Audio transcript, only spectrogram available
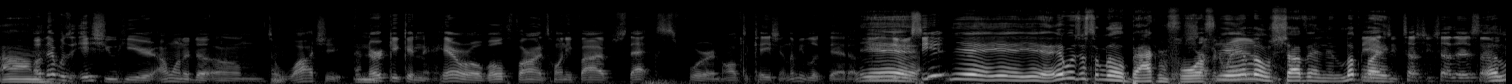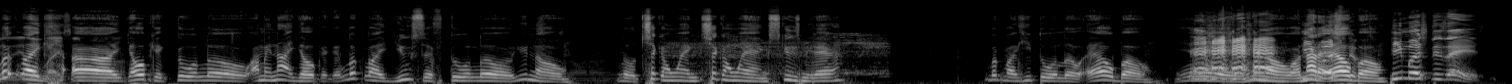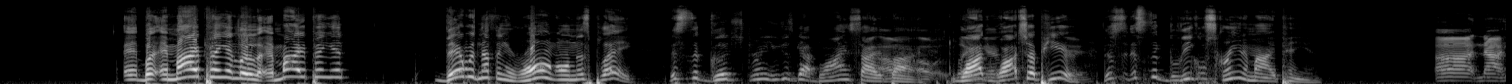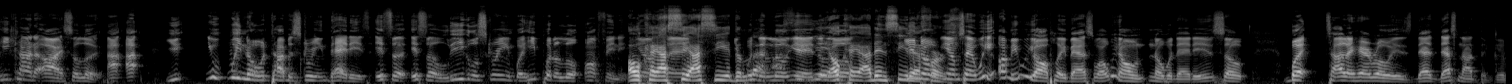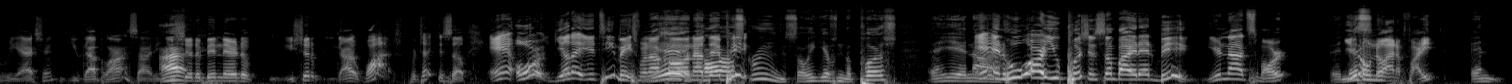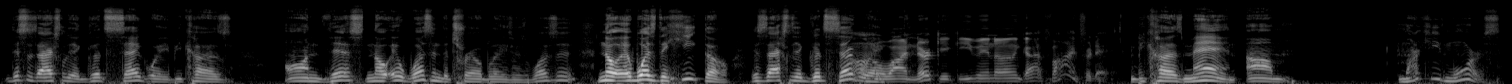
Um, Oh, there was an issue here. I wanted to um to watch it. and- Nurkic and Herro both fined twenty five stacks for an altercation. Let me look that up. Yeah. Did you see it? Yeah, yeah, yeah. It was just a little back and forth. Yeah, a little shoving and it looked They like touched each other or something. it looked like, something uh going on. Jokic threw a little. I mean, not Jokic. It looked like Jusuf threw a little. You know, What's going on here? little chicken wing, chicken wing. Excuse me, there. Looked like he threw a little elbow. Yeah, you know, not an mushed him. elbow. He mushed his ass. And, but in my opinion, look, look, in my opinion, there was nothing wrong on this play. This is a good screen. You just got blindsided I'll- by. I'll Watch, again. watch up here. Yeah. This is this is a legal screen in my opinion. Uh, nah, he kind of all right. So look, I, I, you, you, we know what type of screen that is. It's a, it's a legal screen, but he put a little umph in it. You know Okay, I see. I see it. The put the little- see- yeah, yeah. little- Okay, I didn't see that know, first. you know what I'm saying? We, I mean, we all play basketball. We don't know what that is. So, but Tyler Herro is that. That's not the good reaction. You got blindsided. You should have been there to. You should have. You got watch, protect yourself, and or yell at your teammates for not yeah, calling out call that out pick. screens. So he gives him the push, and yeah, nah. And who are you pushing somebody that big? You're not smart. And You this- don't know how to fight. And this is actually a good segue because on this, no, it wasn't the Trailblazers, was it? No, it was the Heat though. This is actually a good segue. I don't know why Nurkic even uh, got fined for that. because man, um, Markieff Morris,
